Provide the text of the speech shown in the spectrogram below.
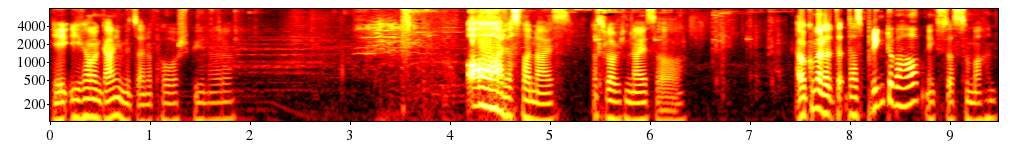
Hier, hier, kann man gar nicht mit seiner Power spielen, Alter. Oh, das war nice. Das glaube ich, nicer. Aber guck mal, das, das, bringt überhaupt nichts, das zu machen.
